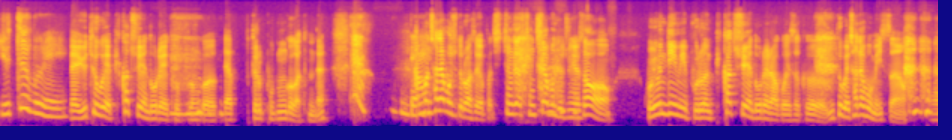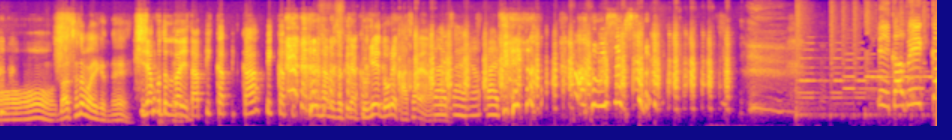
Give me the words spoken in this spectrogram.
유튜브에. 네, 유튜브에 피카츄의 노래 그 부른 거 내가 들어 부른 거 같은데. 네. 한번 찾아보시도록 하세요. 시청자, 청취자분들 중에서 고윤님이 부른 피카츄의 노래라고 해서 그 유튜브에 찾아보면 있어요. 어, 나 찾아봐야겠네. 시작부터 끝까지 다 피카 피카 피카 피카 하면서 그냥 그게 노래 가사야. 맞아요. 맞아요. 아, 웃음소리. 피카 피카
